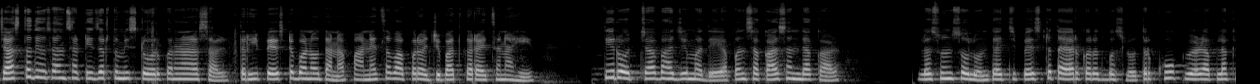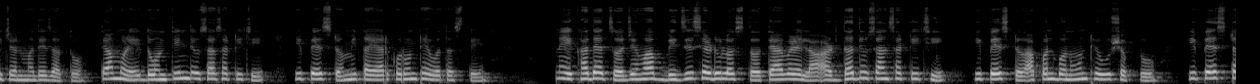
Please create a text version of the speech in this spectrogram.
जास्त दिवसांसाठी जर तुम्ही स्टोअर करणार असाल तर ही पेस्ट बनवताना पाण्याचा वापर अजिबात करायचा नाही. ती रोजच्या भाजीमध्ये आपण सकाळ संध्याकाळ लसूण सोलून त्याची पेस्ट तयार करत बसलो तर खूप वेळ आपला किचनमध्ये जातो. त्यामुळे दोन तीन दिवसासाठीची ही पेस्ट मी तयार करून ठेवत असते. एखाद्याचं जेव्हा बिझी शेड्यूल असतं त्यावेळेला आठ दहा दिवसांसाठीची ही पेस्ट आपण बनवून ठेवू शकतो. ही पेस्ट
